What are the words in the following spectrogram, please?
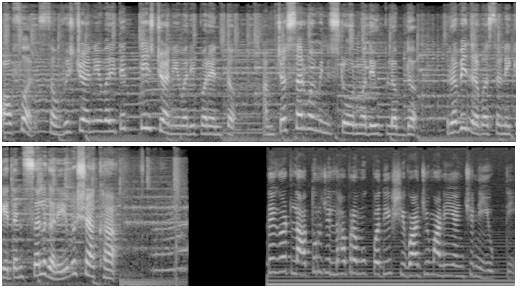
ऑफर सव्वीस जानेवारी ते तीस जानेवारीपर्यंत आमच्या सर्व मिनी स्टोअरमध्ये उपलब्ध. रवींद्र वस्त्रनिकेतन सलगरे व शाखा. शिंदेगड लातूर जिल्हा प्रमुखपदी शिवाजी माने यांची नियुक्ती.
